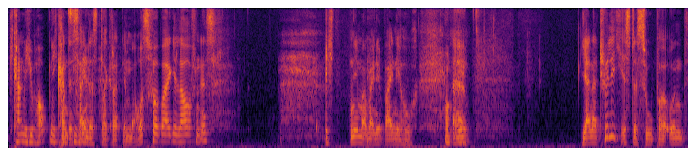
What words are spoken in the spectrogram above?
Ich kann mich überhaupt nicht Kann das sein, dass da gerade eine Maus vorbeigelaufen ist? Ich nehme mal meine Beine hoch. Okay. Äh, ja, natürlich ist das super und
